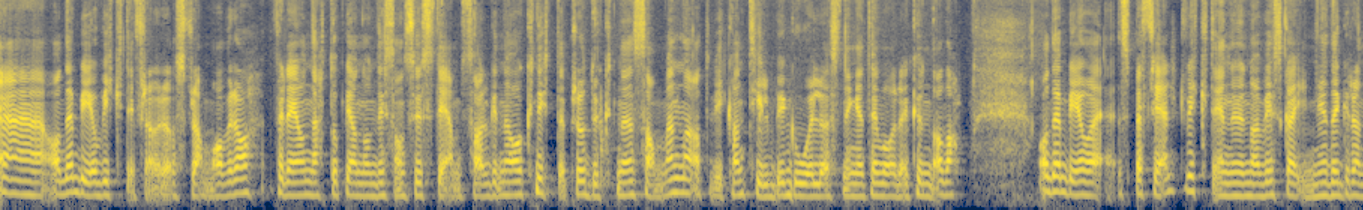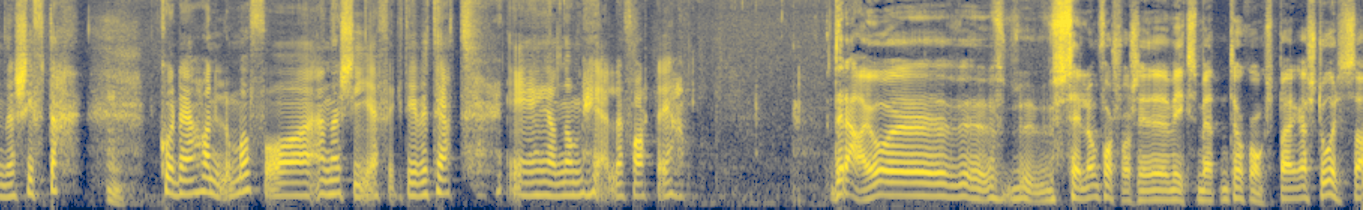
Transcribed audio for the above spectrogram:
Eh, og det blir jo viktig for oss framover òg. For det er jo nettopp gjennom disse systemsalgene og knytte produktene sammen at vi kan tilby gode løsninger til våre kunder. da. Og det blir jo spesielt viktig nå når vi skal inn i det grønne skiftet. Mm. Hvor det handler om å få energieffektivitet gjennom hele fartøyet. Dere er jo, eh, Selv om forsvarsvirksomheten til Kongsberg er stor, så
